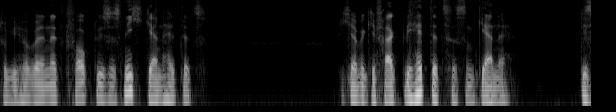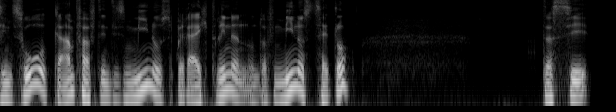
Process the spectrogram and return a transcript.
Sag ich, habe ja nicht gefragt, wie ihr es nicht gern hättet. Ich habe gefragt, wie hättet ihr es denn gerne? Die sind so krampfhaft in diesem Minusbereich drinnen und auf dem Minuszettel, dass sie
